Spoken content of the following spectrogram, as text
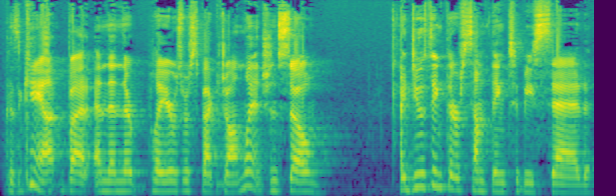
because he can't. But, and then their players respect John Lynch. And so I do think there's something to be said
